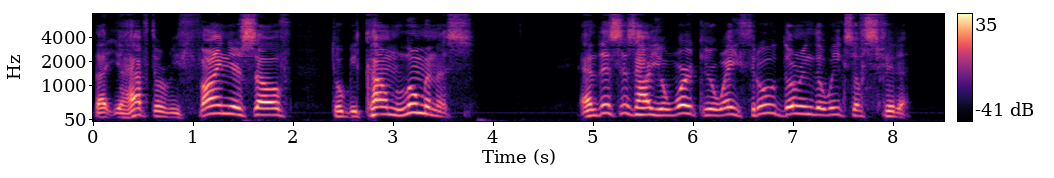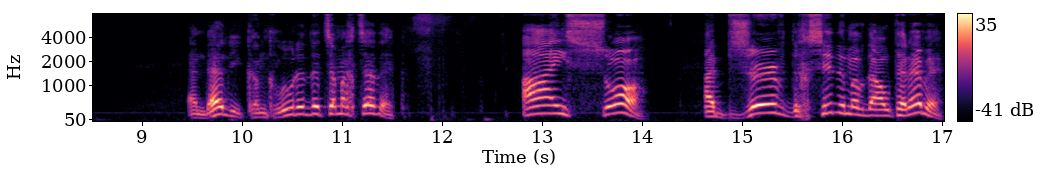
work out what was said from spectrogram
that you have to refine yourself to become luminous. And this is how you work your way through during the weeks of Sfira. And then he concluded the Tzemach Tzedek. I saw, I observed the Chassidim of the Alter Rebbe,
